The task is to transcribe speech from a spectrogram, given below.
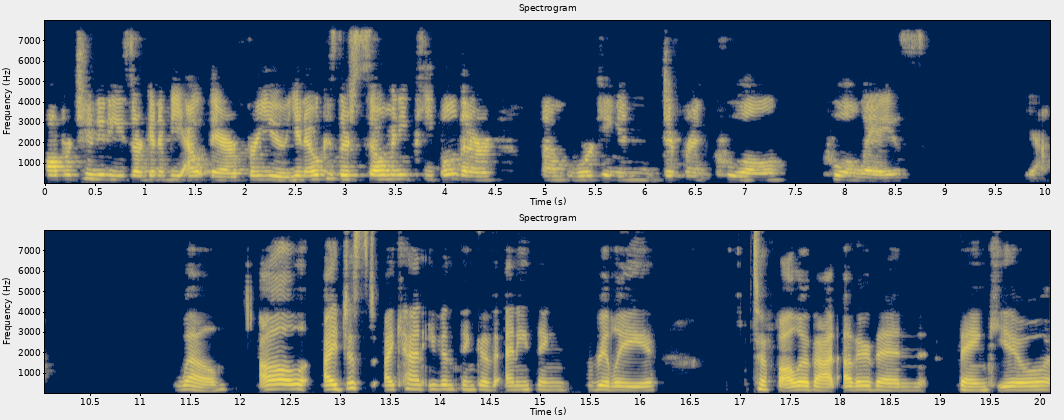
opportunities are going to be out there for you, you know, because there's so many people that are um, working in different cool, cool ways. Yeah. Well, I'll, I just, I can't even think of anything really to follow that other than thank you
